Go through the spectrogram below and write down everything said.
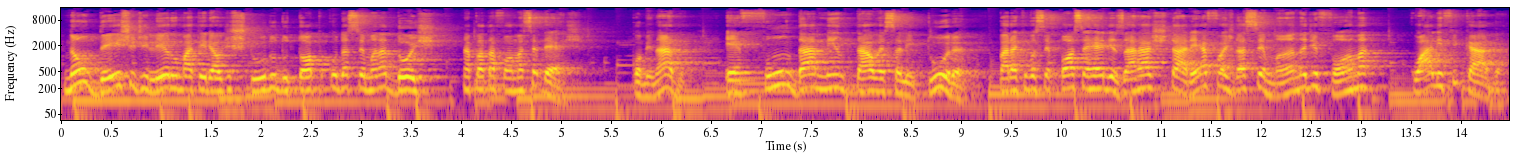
não deixe de ler o material de estudo do tópico da semana 2 na plataforma C10. Combinado? É fundamental essa leitura para que você possa realizar as tarefas da semana de forma qualificada.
